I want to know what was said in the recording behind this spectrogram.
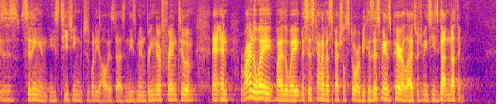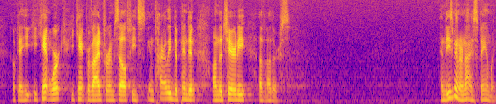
Jesus is sitting and he's teaching, which is what he always does, and these men bring their friend to him. And, and right away, by the way, this is kind of a special story because this man's paralyzed, which means he's got nothing. Okay, he, he can't work, he can't provide for himself, he's entirely dependent on the charity of others. And these men are not his family.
